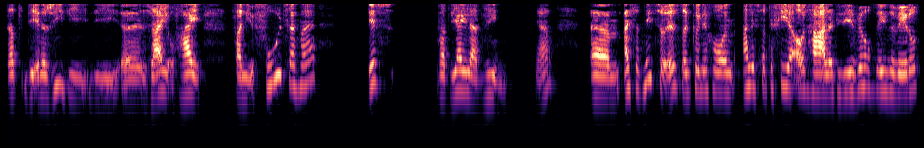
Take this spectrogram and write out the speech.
dat die energie die, die uh, zij of hij van je voelt, zeg maar, is wat jij laat zien. Ja? Um, als dat niet zo is, dan kun je gewoon alle strategieën uithalen die je wil op deze wereld.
